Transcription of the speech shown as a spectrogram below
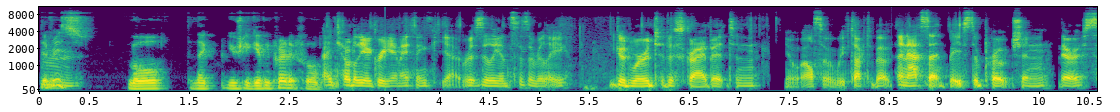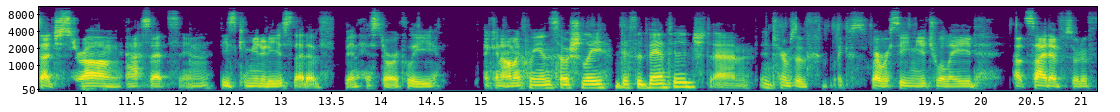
there mm. is more than they're usually given credit for. I totally agree. And I think, yeah, resilience is a really good word to describe it. And, you know, also we've talked about an asset based approach, and there are such strong assets in these communities that have been historically economically and socially disadvantaged um, in terms of like where we're seeing mutual aid outside of sort of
